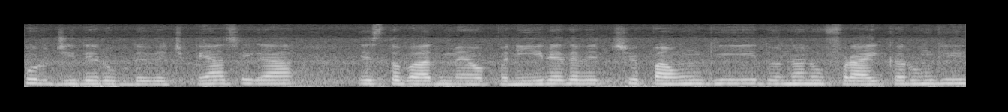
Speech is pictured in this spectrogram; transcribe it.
ਭੁਰਜੀ ਦੇ ਰੂਪ ਦੇ ਵਿੱਚ ਪਿਆ ਸੀਗਾ। ਇਸ ਤੋਂ ਬਾਅਦ ਮੈਂ ਉਹ ਪਨੀਰ ਇਹਦੇ ਵਿੱਚ ਪਾਉਂਗੀ ਦੋਨਾਂ ਨੂੰ ਫਰਾਈ ਕਰੂੰਗੀ।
